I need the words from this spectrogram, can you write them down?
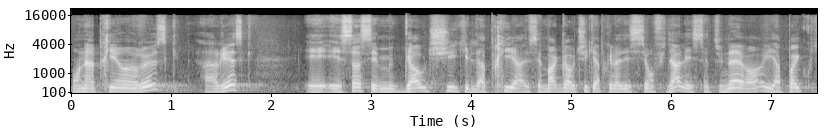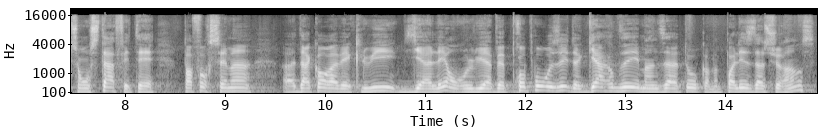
On a pris un risque. Un risque et, ça, c'est Gauchi qui l'a pris, à- c'est Marc Gauchi qui a pris la décision finale et c'est une erreur. Il a pas écouté, son staff était pas forcément euh, d'accord avec lui d'y aller. On lui avait proposé de garder Manzato comme police d'assurance.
